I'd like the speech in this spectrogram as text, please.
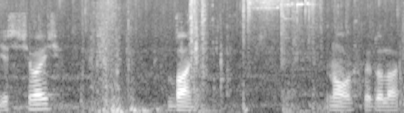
Este ceva aici? Bani. 19 dolari.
